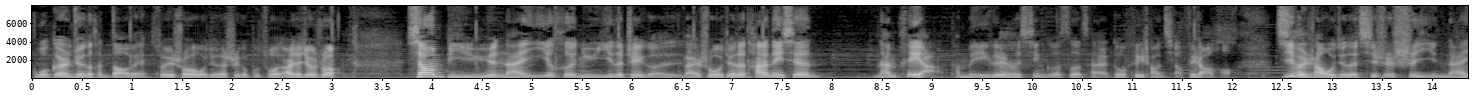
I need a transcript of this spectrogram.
我个人觉得很到位，所以说我觉得是个不错的。而且就是说，相比于男一和女一的这个来说，我觉得他那些。男配啊，他每一个人的性格色彩都非常强，非常好。基本上，我觉得其实是以男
